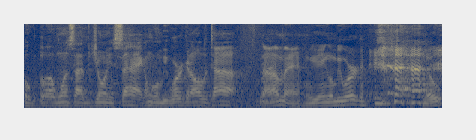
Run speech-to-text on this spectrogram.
oh, oh, once I join SAG, I'm gonna be working all the time. Nah, man, you ain't gonna be working. nope,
